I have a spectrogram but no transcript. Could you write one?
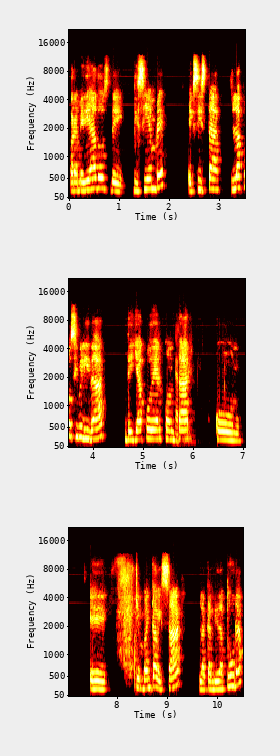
para mediados de diciembre exista la posibilidad de ya poder contar con eh, quien va a encabezar la candidatura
